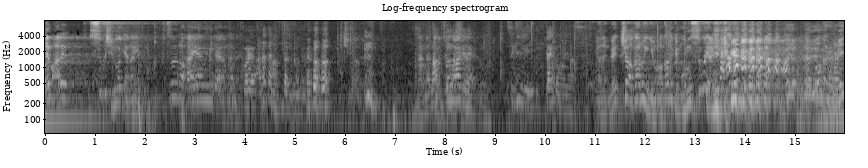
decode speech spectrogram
でもあれすぐ死ぬわけやないよ普通の肺炎みたいなもんだよこれ、あなたに言ったってまあ、そんなわけで、次々行きたいと思います。いやねめっちゃ明るいんよ。明るいけどものすごいやりにくい。み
